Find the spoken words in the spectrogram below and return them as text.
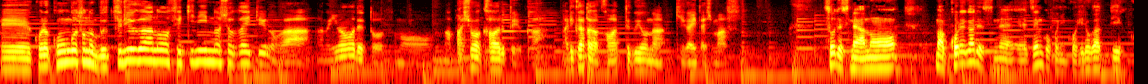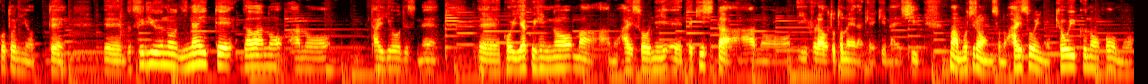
えーこれは今後その物流側の責任の所在というのがあの今までとその、まあ、場所が変わるというかあり方が変わっていくような気がいたします。そうですねあの、まあ、これがですねえー全国にこう広がっていくことによって、えー物流の担い手側のあの対応ですね、えーこういう医薬品の,、まあ、あの配送に、えー適したあのインフラを整えなきゃいけないし、まあ、もちろんその配送員の教育の方も、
